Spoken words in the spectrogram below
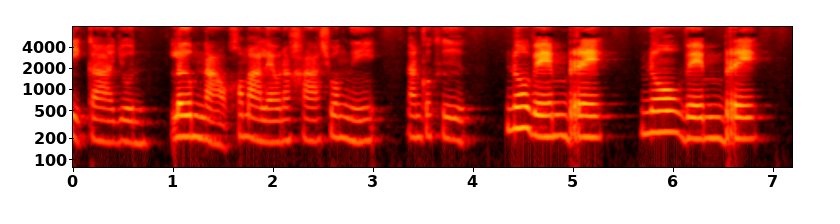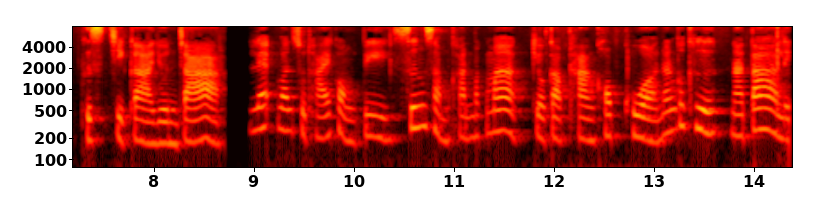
จิกายน เริ่มหนาวเข้ามาแล้วนะคะ ช่วงนี้ นั่นก็คือ Novembre Novembre พฤศจิกายนจ้า และวันสุดท้ายของปีซึ่งสำคัญมากๆ เกี่ยวกับทางครอบครัว นั่นก็คือนาตาเล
